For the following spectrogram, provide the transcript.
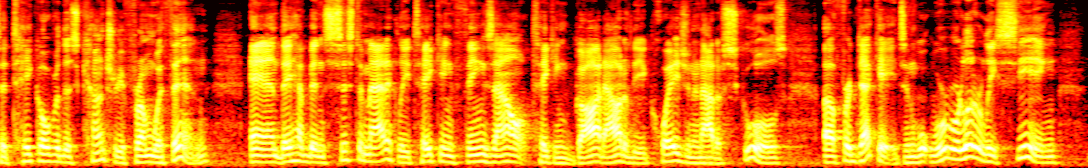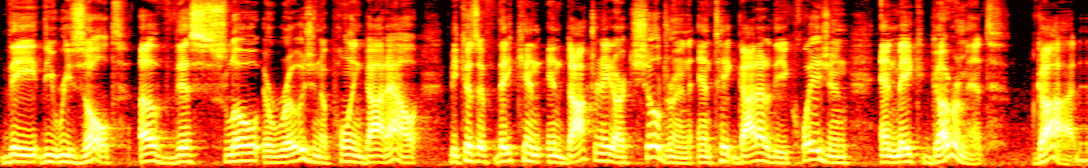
to take over this country from within and they have been systematically taking things out, taking God out of the equation and out of schools uh, for decades. And we're, we're literally seeing the, the result of this slow erosion of pulling God out because if they can indoctrinate our children and take God out of the equation and make government God,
